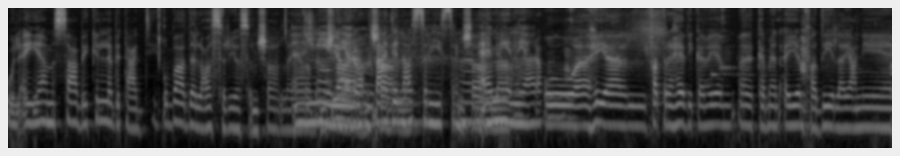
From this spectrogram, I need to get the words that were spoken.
والأيام الصعبة كلها بتعدي. وبعد العسر يسر إن شاء الله يا رب. آمين إن شاء يا الله، رب. إن شاء بعد الله. العسر يسر إن شاء الله. آمين يا رب. وهي الفترة هذه كمان كمان أيام فضيلة. يعني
